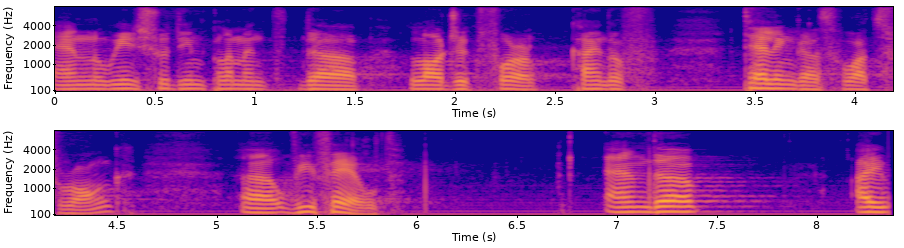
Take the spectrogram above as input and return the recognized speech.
and we should implement the logic for kind of telling us what's wrong, uh, we failed. And uh, I,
